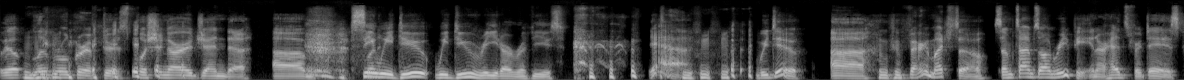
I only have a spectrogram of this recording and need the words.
yep, liberal grifters pushing our agenda. Um, See, But- we do we do read our reviews. yeah, we do. Uh, very much so. Sometimes on repeat in our heads for days.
